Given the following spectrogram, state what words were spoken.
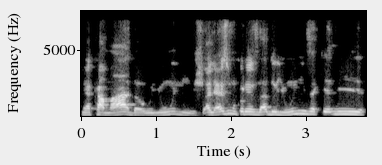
né? Camada, o Yunis. Aliás, uma curiosidade do Yunis é que ele,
